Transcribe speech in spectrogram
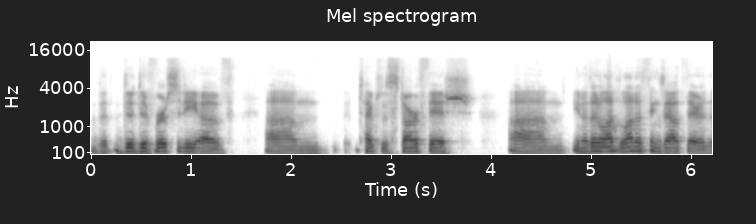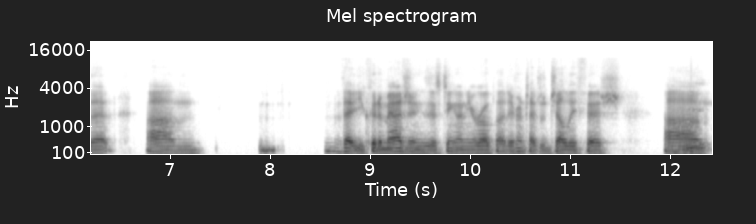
the, the diversity of um, types of starfish, um, you know, there are a lot, a lot of things out there that um, that you could imagine existing on Europa, different types of jellyfish. Mm-hmm.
